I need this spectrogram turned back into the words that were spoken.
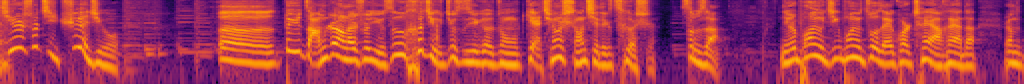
其实说起劝酒，呃，对于咱们这样来说，有时候喝酒就是一个这种感情升起的一个测试，是不是？你说朋友几个朋友坐在一块儿吃呀喝呀的，让们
